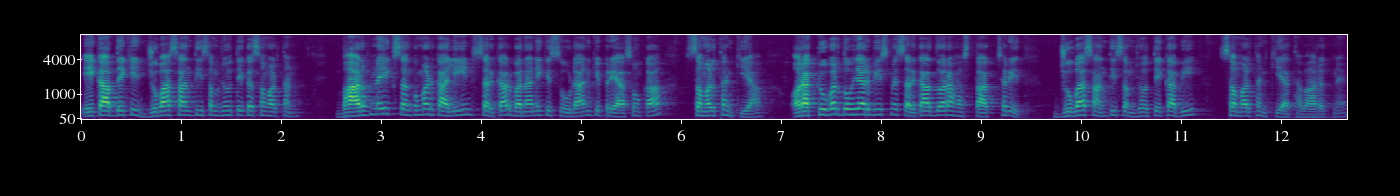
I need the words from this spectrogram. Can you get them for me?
एक आप देखिए, जुबा शांति समझौते का समर्थन। भारत ने एक संक्रमणकालीन सरकार बनाने के सूडान के प्रयासों का समर्थन किया और अक्टूबर 2020 में सरकार द्वारा हस्ताक्षरित जुबा शांति समझौते का भी समर्थन किया था भारत ने।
